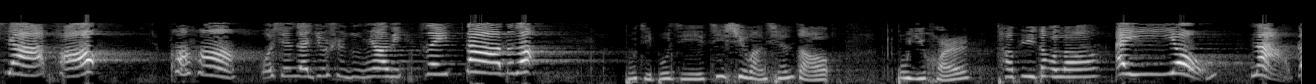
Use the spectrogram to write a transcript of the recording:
吓跑！哈哈，我现在就是祖庙里最。不急不急，继续往前走。不一会儿，他遇到了……哎呦，哪个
